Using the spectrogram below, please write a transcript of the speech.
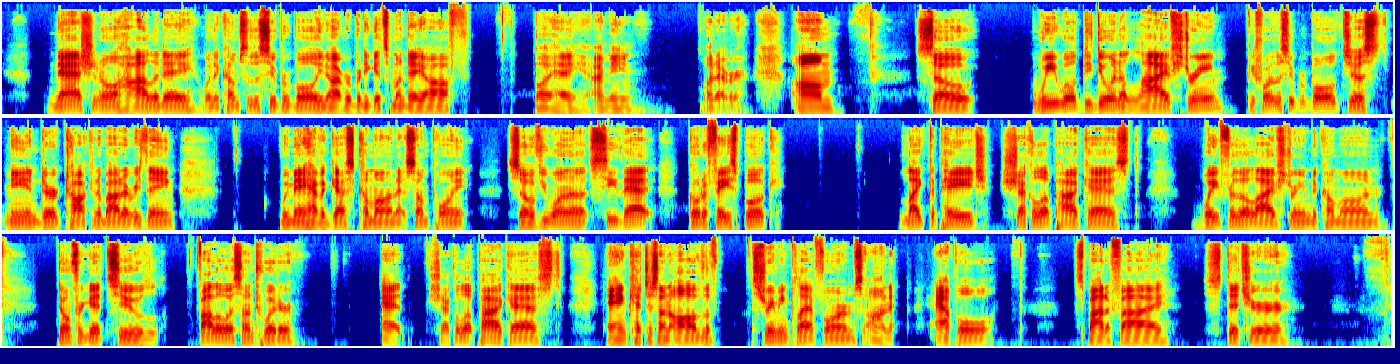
national holiday when it comes to the Super Bowl. You know, everybody gets Monday off. But hey, I mean, whatever. Um so we will be doing a live stream before the Super Bowl. Just me and Dirk talking about everything. We may have a guest come on at some point. So if you want to see that, go to Facebook, like the page, Shekel Up Podcast, wait for the live stream to come on. Don't forget to follow us on Twitter at Shekel Up Podcast and catch us on all the streaming platforms on Apple, Spotify, Stitcher,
